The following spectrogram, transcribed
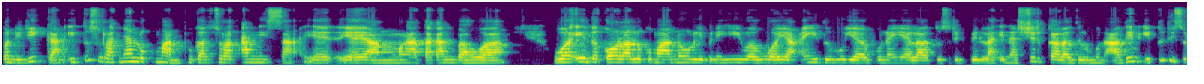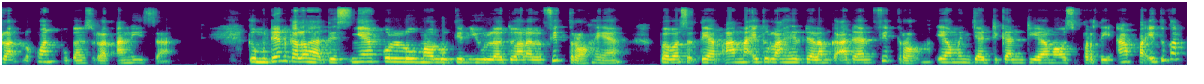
pendidikan itu suratnya Lukman, bukan surat Anisa ya, ya yang mengatakan bahwa wa id qala luqmanu libnihi wa huwa ya'iduhu ya bunayya la tusrik billah inna syirka la dzulmun adzim itu di surat Luqman bukan surat Anisa. Kemudian kalau hadisnya kullu mauludin yuladu alal fitrah ya, bahwa setiap anak itu lahir dalam keadaan fitrah yang menjadikan dia mau seperti apa, itu kan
